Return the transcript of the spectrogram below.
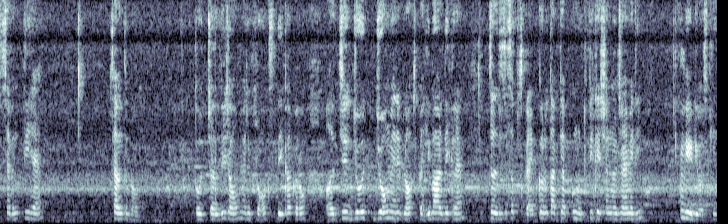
सेवन्थ ही है। सेवन्थ ब्लॉग तो जल्दी जाओ मेरे ब्लॉग्स देखा करो। और जो जो जो मेरे ब्लॉग्स पहली बार देख रहे हैं, जल्दी से सब्सक्राइब करो ताकि आपको नोटिफिकेशन मिल जाए मेरी वीडियोस की।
